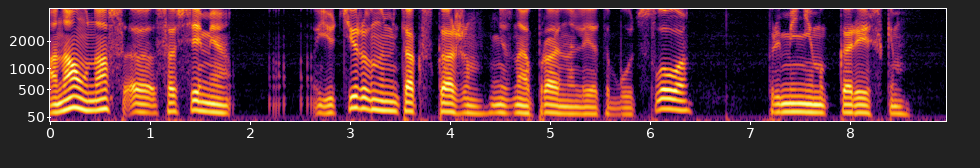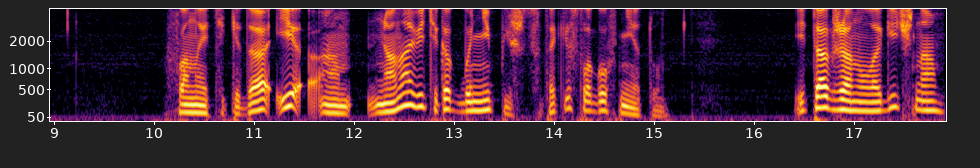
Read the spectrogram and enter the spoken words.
Она у нас э, со всеми ютированными, так скажем, не знаю, правильно ли это будет слово, применимо к корейским фонетике, да, и э, она, видите, как бы не пишется, таких слогов нету. И также аналогично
